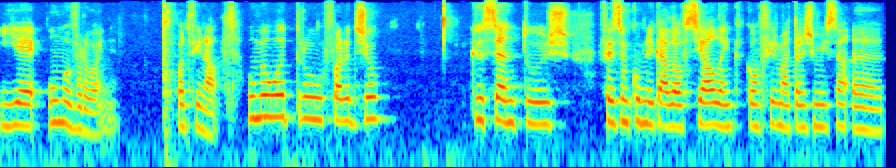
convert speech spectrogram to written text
e é uma vergonha. Ponto final. O meu outro fora de jogo, que o Santos fez um comunicado oficial em que confirma a transmissão, uh,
